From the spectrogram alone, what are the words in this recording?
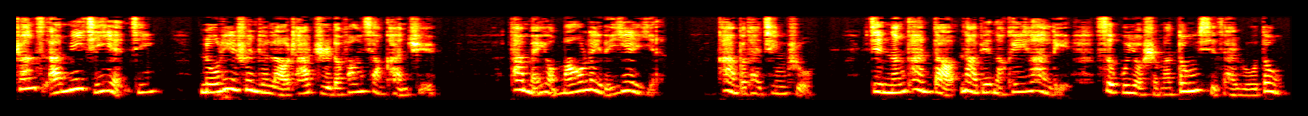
张子安眯起眼睛，努力顺着老茶指的方向看去。他没有猫类的夜眼，看不太清楚，仅能看到那边的黑暗里似乎有什么东西在蠕动。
